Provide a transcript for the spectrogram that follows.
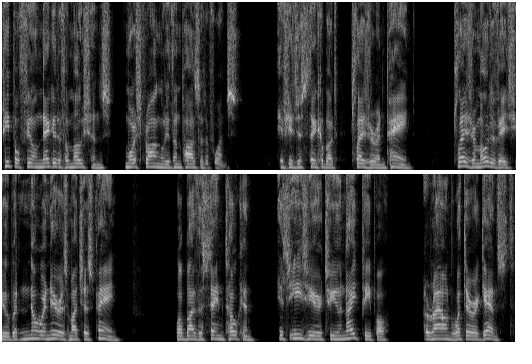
people feel negative emotions more strongly than positive ones. If you just think about pleasure and pain, pleasure motivates you, but nowhere near as much as pain. Well, by the same token, it's easier to unite people around what they're against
